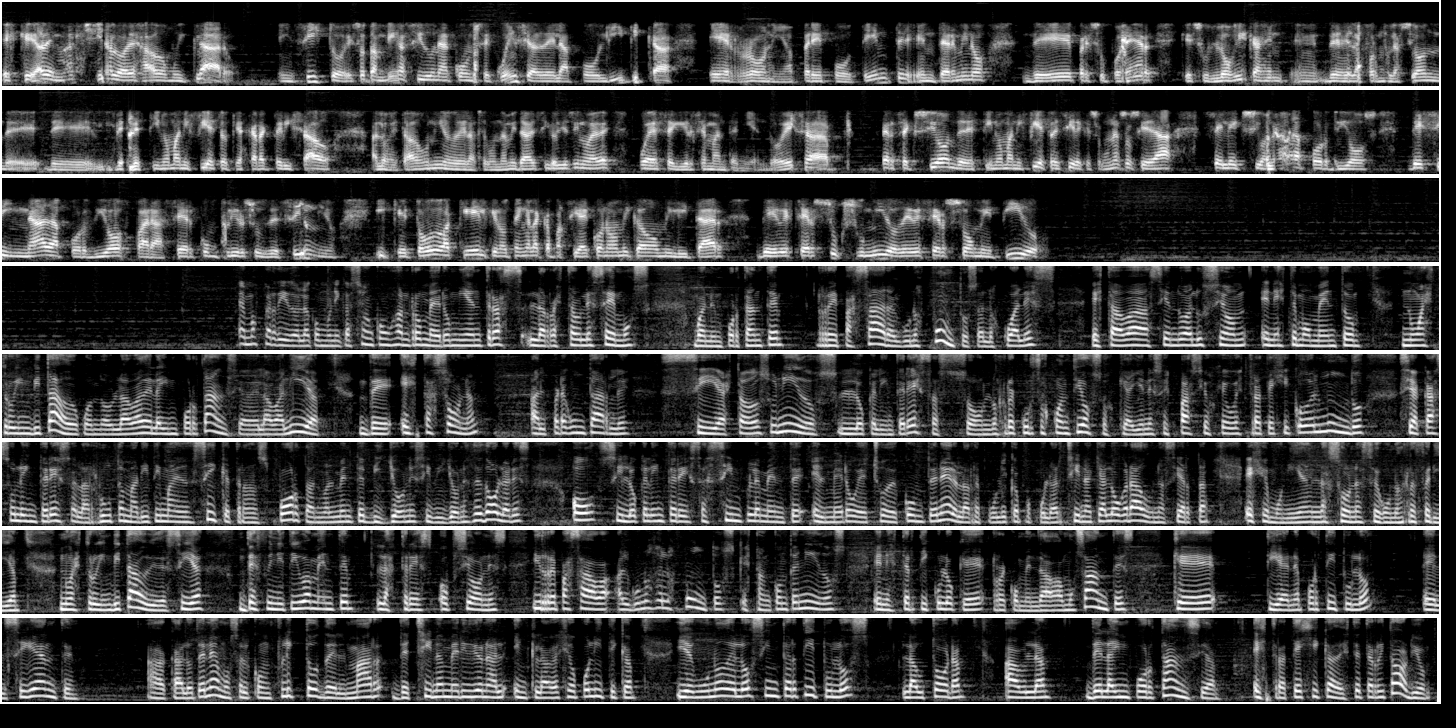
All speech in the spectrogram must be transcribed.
es que además China lo ha dejado muy claro. E insisto, eso también ha sido una consecuencia de la política errónea, prepotente en términos de presuponer que sus lógicas desde la formulación del destino manifiesto que ha caracterizado a los Estados Unidos desde la segunda mitad del siglo XIX puede seguirse manteniendo. Esa percepción de destino manifiesto, es decir, que son una sociedad seleccionada por Dios, designada por Dios para hacer cumplir sus designios y que todo aquel que no tenga la capacidad económica o militar debe ser subsumido, debe ser sometido. Hemos perdido la comunicación con Juan Romero mientras la restablecemos. Bueno, importante repasar algunos puntos a los cuales estaba haciendo alusión en este momento nuestro invitado cuando hablaba de la importancia, de la valía de esta zona, al preguntarle si a Estados Unidos lo que le interesa son los recursos cuantiosos que hay en ese espacio geoestratégico del mundo, si acaso le interesa la ruta marítima en sí que transporta anualmente billones y billones de dólares, o si lo que le interesa es simplemente el mero hecho de contener a la República Popular China, que ha logrado una cierta hegemonía en la zona, según nos refería nuestro invitado, y decía definitivamente las tres opciones y repasaba algunos de los puntos que están contenidos en este artículo que recomendábamos antes, que tiene por título el siguiente. Acá lo tenemos, el conflicto del mar de China Meridional en clave geopolítica y en uno de los intertítulos la autora habla de la importancia estratégica de este territorio.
